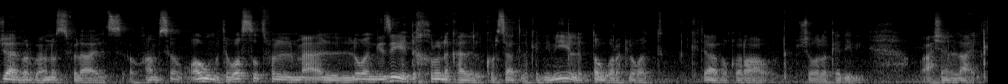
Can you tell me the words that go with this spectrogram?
جايب أربعة ونص في ال IELTS أو خمسة أو متوسط في مع اللغة الإنجليزية يدخلونك هذه الكورسات الأكاديمية اللي تطورك لغة كتابة وقراءة وشغل أكاديمي عشان ال IELTS.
